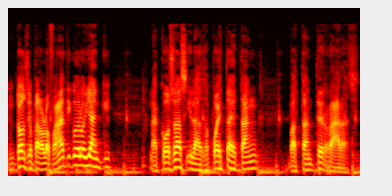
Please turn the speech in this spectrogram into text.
Entonces, para los fanáticos de los Yankees, las cosas y las apuestas están bastante raras.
